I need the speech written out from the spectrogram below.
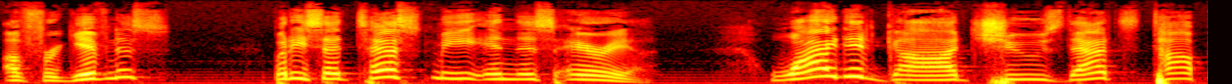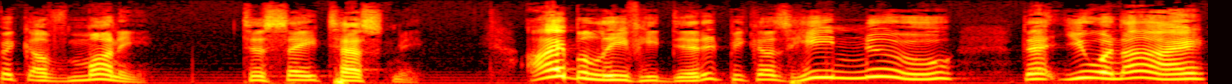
of forgiveness, but He said, Test me in this area. Why did God choose that topic of money? to say, Test me. I believe he did it because he knew that you and I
